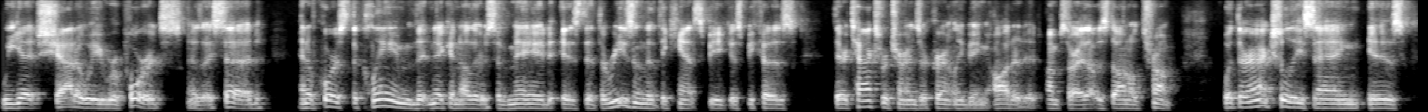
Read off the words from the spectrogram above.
We get shadowy reports, as I said, and of course, the claim that Nic and others have made is that the reason that they can't speak is because their tax returns are currently being audited. I'm sorry, that was Donald Trump. What they're actually saying is,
